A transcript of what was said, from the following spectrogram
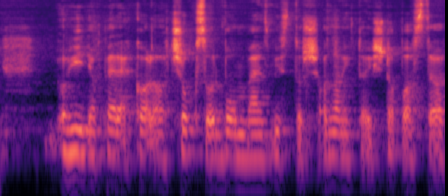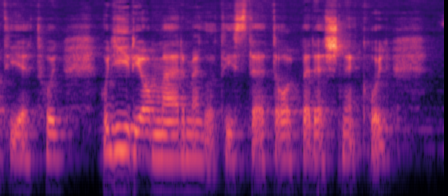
így a perek alatt sokszor bombáz, biztos az Anita is tapasztalt ilyet, hogy, hogy írjam már meg a tisztelt alperesnek, hogy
